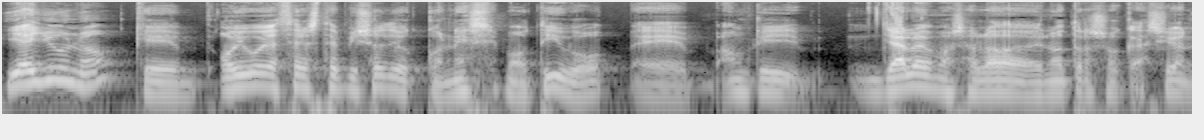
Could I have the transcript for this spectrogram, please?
Y hay uno que hoy voy a hacer este episodio con ese motivo, eh, aunque ya lo hemos hablado en otras ocasiones,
